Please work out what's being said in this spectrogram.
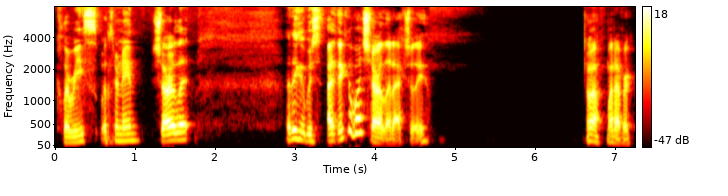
Clarice, what's her name? Charlotte? I think it was I think it was Charlotte actually. Well, whatever.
